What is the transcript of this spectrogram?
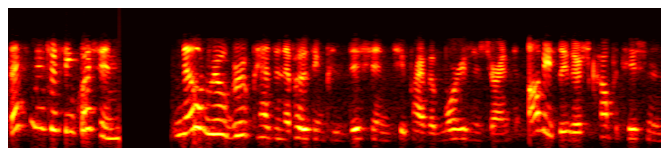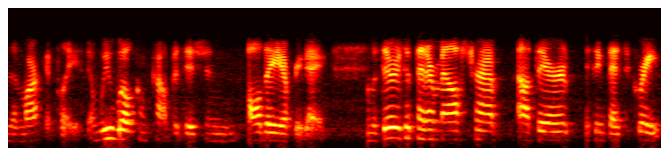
That's an interesting question. No real group has an opposing position to private mortgage insurance. Obviously, there's competition in the marketplace, and we welcome competition all day, every day. If there is a better mousetrap out there, I think that's great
